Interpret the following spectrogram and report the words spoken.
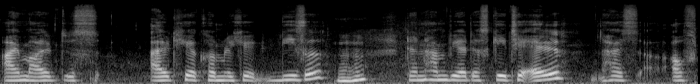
einmal das altherkömmliche Diesel, mhm. dann haben wir das GTL, heißt auf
